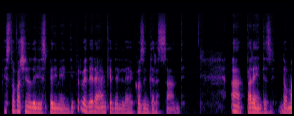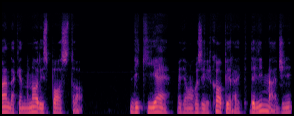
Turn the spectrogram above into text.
e sto facendo degli esperimenti per vedere anche delle cose interessanti. Ah, parentesi, domanda che non ho risposto di chi è, mettiamo così, il copyright delle immagini,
